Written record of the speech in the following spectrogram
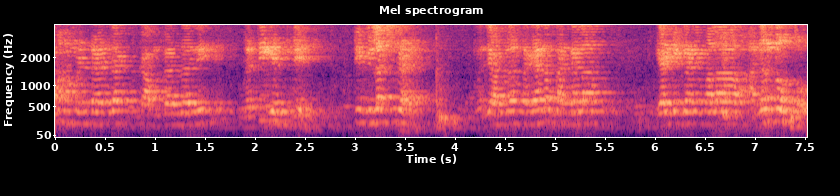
महामंडळाच्या कामकाजाने गती घेतली ती विलक्षण आहे. म्हणजे आपल्या सगळ्यांना सांगायला या ठिकाणी मला आनंद होतो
